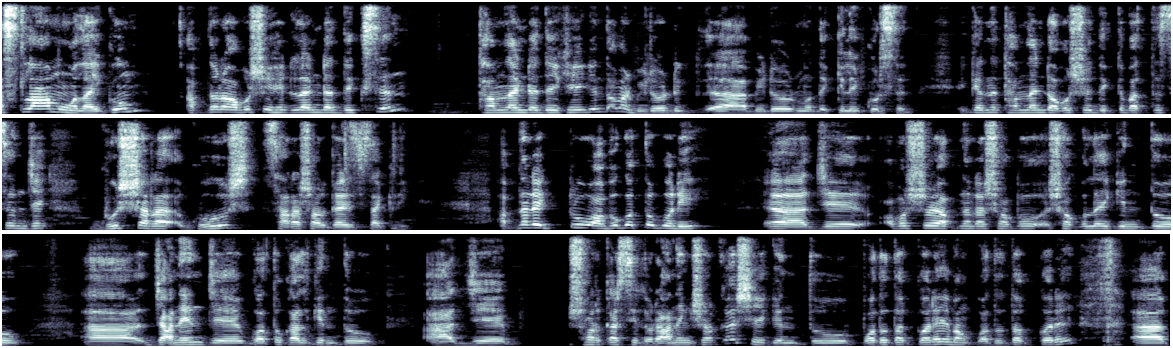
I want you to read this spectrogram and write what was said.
আসসালামু আলাইকুম। আপনারা অবশ্যই হেডলাইনটা দেখছেন, থামলাইনটা দেখেই কিন্তু আমার ভিডিও ভিডিওর মধ্যে ক্লিক করছেন। এখানে থামলাইনটা অবশ্যই দেখতে পাচ্তেছেন যে ঘুষ সারা ঘুষ সারা সরকারি চাকরি। আপনারা একটু অবগত করি যে অবশ্যই আপনারা সব, সকলেই কিন্তু জানেন যে গতকাল কিন্তু যে সরকার ছিল, রানিং সরকার, সে কিন্তু পদত্যাগ করে এবং পদত্যাগ করে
